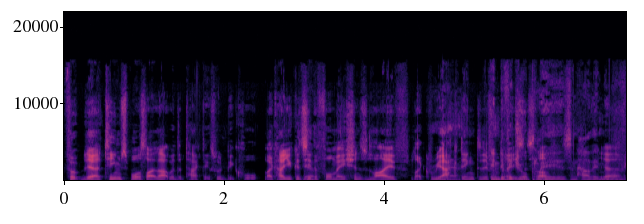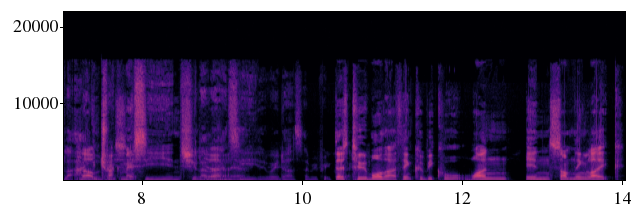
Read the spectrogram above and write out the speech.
For, yeah, team sports like that with the tactics would be cool. Like how you could see Yeah. the formations live, like reacting to different individual plays and stuff. players and how they Yeah, move, like that how you can track. Messi and shit like Yeah. that and Yeah. see what he does. That'd be pretty. There's cool, two more that I think could be cool. One in something like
